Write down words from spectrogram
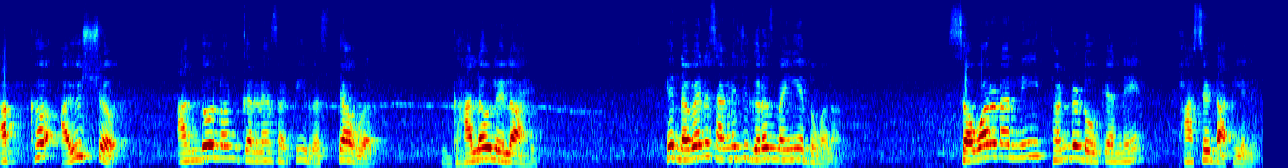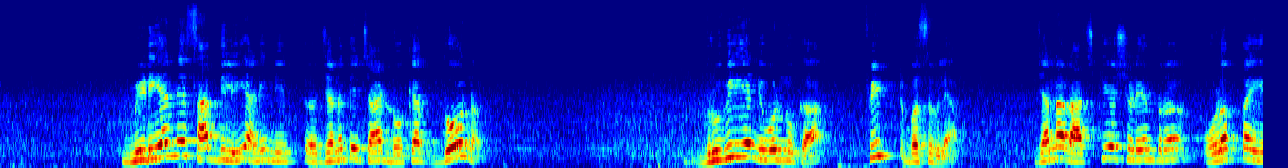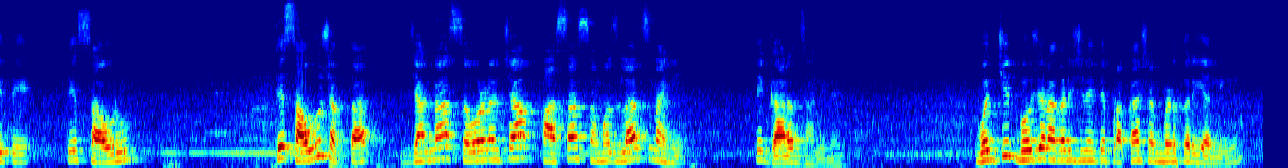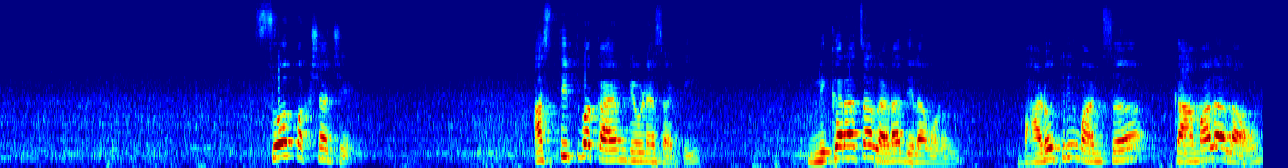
अख्खं आयुष्य आंदोलन करण्यासाठी रस्त्यावर घालवलेलं आहे. हे नव्याने सांगण्याची गरज नाही आहे तुम्हाला. सवर्णांनी थंड डोक्याने फासे टाकलेले. मीडियाने साथ दिली आणि नेत जनतेच्या डोक्यात दोन ध्रुवीय निवडणुका फिट बसवल्या. ज्यांना राजकीय षडयंत्र ओळखता येते ते सावरून ते सावरू शकतात ज्यांना सवर्णांच्या फासा समजलाच नाही ते गारद झाले नाहीत. वंचित बहुजन आघाडीचे नेते प्रकाश आंबेडकर यांनी स्वपक्षाचे अस्तित्व कायम ठेवण्यासाठी निकराचा लढा दिला म्हणून भाडोत्री माणसं कामाला लावून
